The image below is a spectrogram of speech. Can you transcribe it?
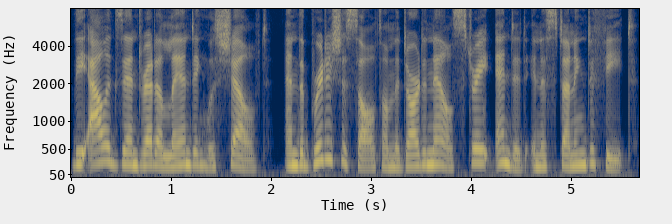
the Alexandretta landing was shelved, and the British assault on the Dardanelles Strait ended in a stunning defeat.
